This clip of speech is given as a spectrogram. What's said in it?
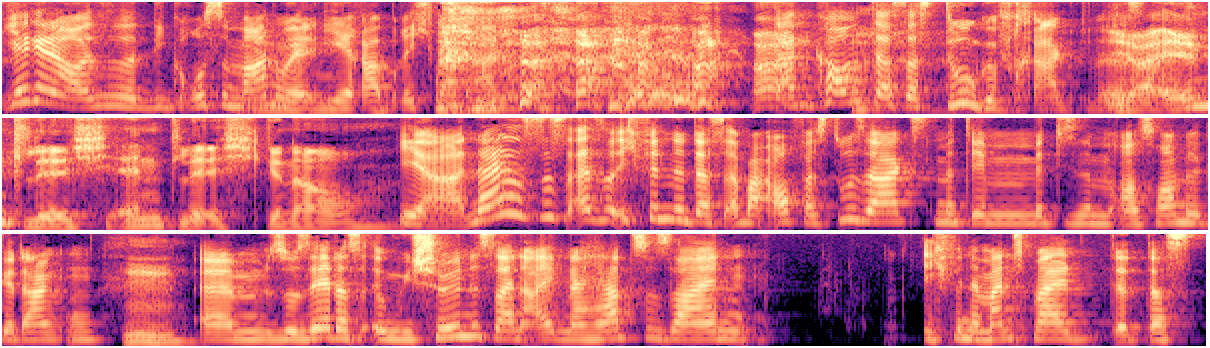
Ja, genau. Also die große Manuel-Ära bricht dann an. dann kommt das, dass du gefragt wirst. Ja, endlich, endlich, genau. Ja, nein, das ist also, ich finde das aber auch, was du sagst mit dem, mit diesem Ensemble-Gedanken, mhm. ähm, so sehr das irgendwie schön ist, sein eigener Herr zu sein. Ich finde manchmal das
